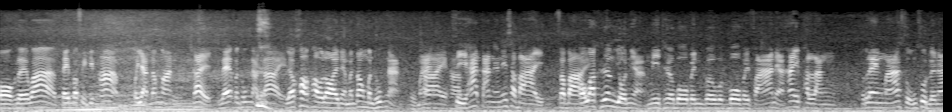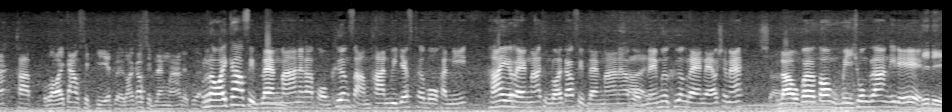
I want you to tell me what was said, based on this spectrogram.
บอกเลยว่าเต็มประสิทธิภาพประหยัดน้ำมัน ใช่ และบรรทุกหนักได้ แล้วข้อเพาลอยเนี่ยมันต้องบรรทุกหนักถูกไหมใช่ครับ สี่ห้าตันคันนี้สบาย สบายเพราะว่าเครื่องยนต์เนี่ยมีเทอร์โบเป็นเบอร์โบไฟฟ้าเนี่ยให้พลังแรงม้าสูงสุดเลยนะครับ 190 PS เลย 190 แรงม้าเลยเพื่อน 190 แรงม้านะครับผมเครื่อง 3,000 VGS Turbo คันนี้ ให้แรงม้าถึง 190 แรงม้านะครับผมใช่ ในเมื่อเครื่องแรงแล้วใช่ไหมใช่เราก็ต้องมีช่วงร่างที่ดี ที่ดี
